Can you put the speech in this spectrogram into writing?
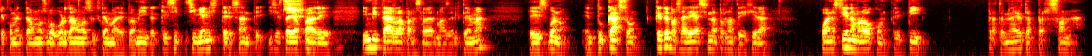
ya comentamos o abordamos el tema de tu amiga, que si, si bien es interesante y si está ya padre invitarla para saber más del tema, es, bueno, en tu caso, ¿qué te pasaría si una persona te dijera, Juan, estoy enamorado de ti, pero también hay otra persona?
